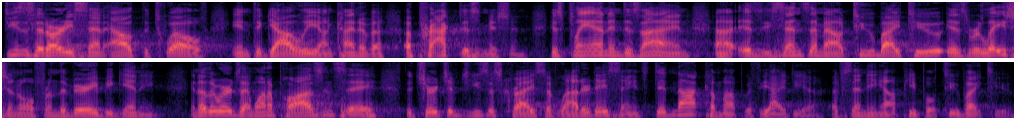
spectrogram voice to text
Jesus had already sent out the 12 into Galilee on kind of a, a practice mission. His plan and design, uh, as he sends them out two by two, is relational from the very beginning. In other words, I want to pause and say the Church of Jesus Christ of Latter day Saints did not come up with the idea of sending out people two by two.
